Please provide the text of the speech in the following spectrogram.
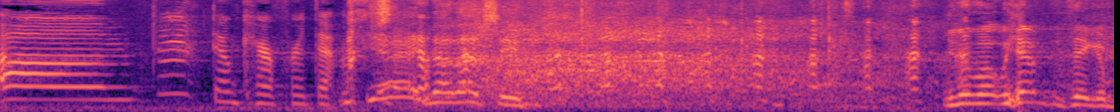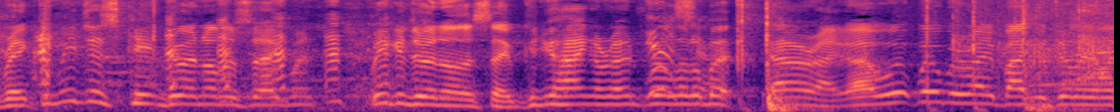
Um, eh, don't care for it that much. Yeah, no, that's it. You know what? We have to take a break. Can we just keep doing another segment? We can do another segment. Can you hang around for a little bit? All right. Uh, we'll, we'll be right back with Julia Lee.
